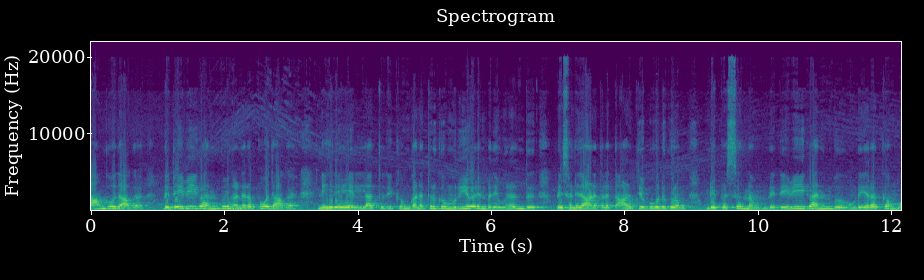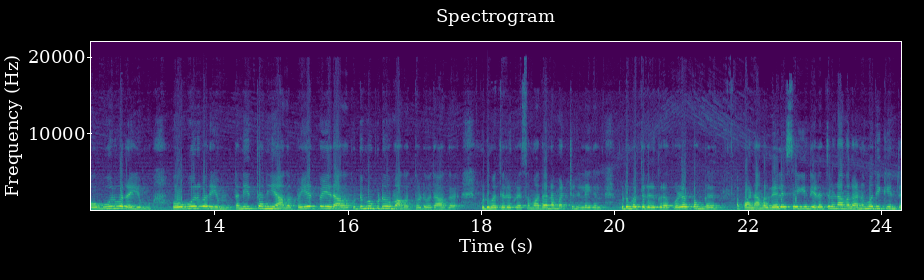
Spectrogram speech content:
தாங்குவதாக உடைய தெய்வீக அன்பு எங்களை நிரப்புவதாக நீரே எல்லா துதிக்கும் கனத்திற்கும் உரியவர் என்பதை உணர்ந்து உடைய சன்னிதானத்தில் தாழ்த்தி ஒப்பு கொடுக்கிறோம் உடைய பிரசன்னம் உடைய தெய்வீக அன்பு உடைய இரக்கம் ஒவ்வொருவரையும் ஒவ்வொருவரையும் தனித்தனியாக பெயர் பெயராக குடும்ப குடும்பமாக தொடுவதாக குடும்பத்தில் இருக்கிற சமாதானமற்ற நிலைகள் குடும்பத்தில் இருக்கிற குழப்பங்கள். அப்பா நாங்கள் வேலை செய்கின்ற இடத்துல நாங்கள் அனுமதிக்கின்ற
